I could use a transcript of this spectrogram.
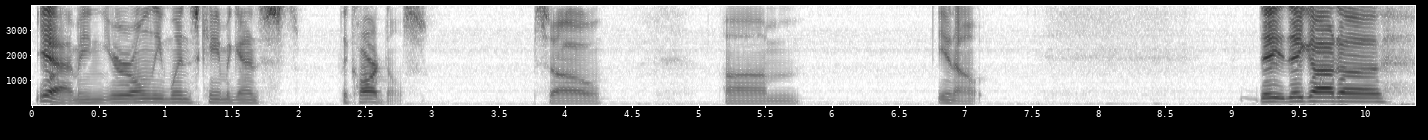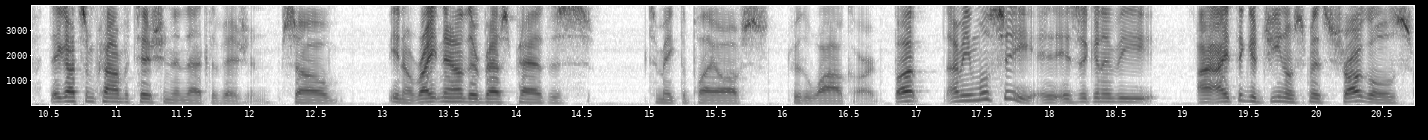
Yeah, I mean, your only wins came against the Cardinals. So, um, you know, they they got uh they got some competition in that division. So, you know, right now their best path is to make the playoffs through the wild card. But I mean, we'll see. Is it going to be? I, I think if Geno Smith struggles,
